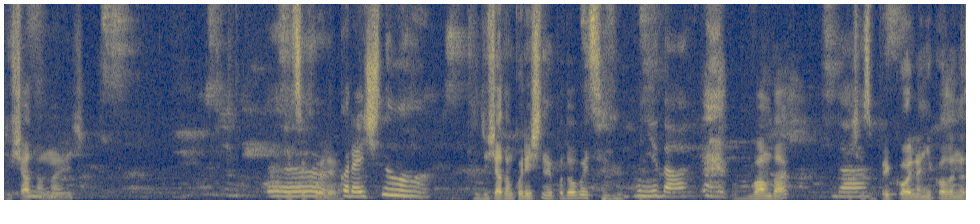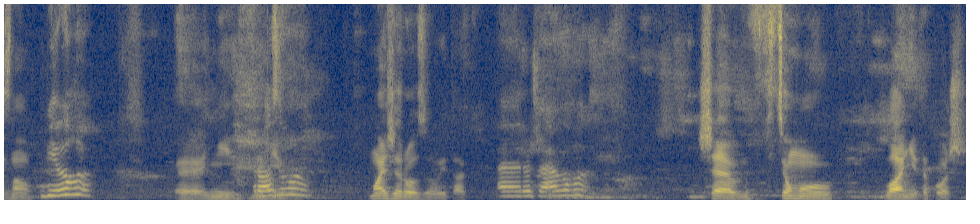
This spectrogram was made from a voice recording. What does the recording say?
дівчатам навіть. Е. Коричневого. Дівчатам коричневий подобається? Мені да. Вам так? да. Щось прикольно, ніколи не знав. Білого, Е, ні. не білий. розового, Майже розовий, так. е, рожевого. Ще в цьому плані також.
